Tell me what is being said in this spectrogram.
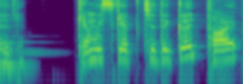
good. Can we skip to the good part?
